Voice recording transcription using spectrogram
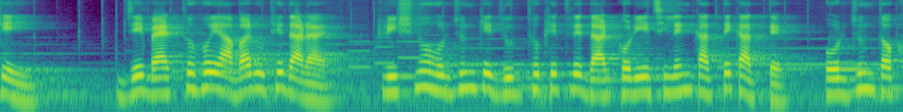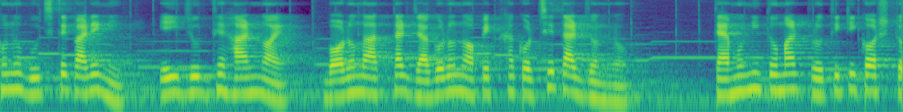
সেই। যে ব্যর্থ হয়ে আবার উঠে দাঁড়ায়। কৃষ্ণ অর্জুনকে যুদ্ধক্ষেত্রে দাঁড় করিয়েছিলেন কাঁদতে কাঁদতে। অর্জুন তখনও বুঝতে পারেনি, এই যুদ্ধে হার নয়, বরং আত্মার জাগরণ অপেক্ষা করছে তার জন্য। তেমনি তোমার প্রতিটি কষ্ট,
